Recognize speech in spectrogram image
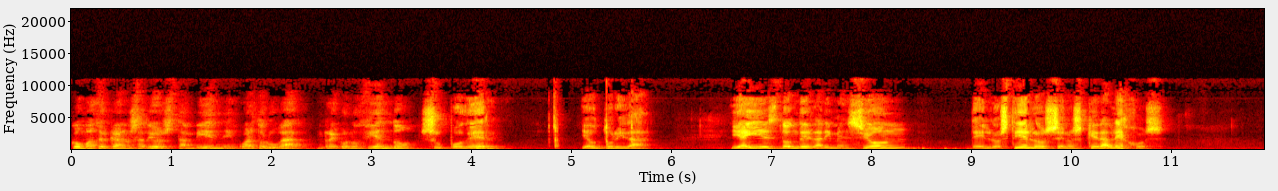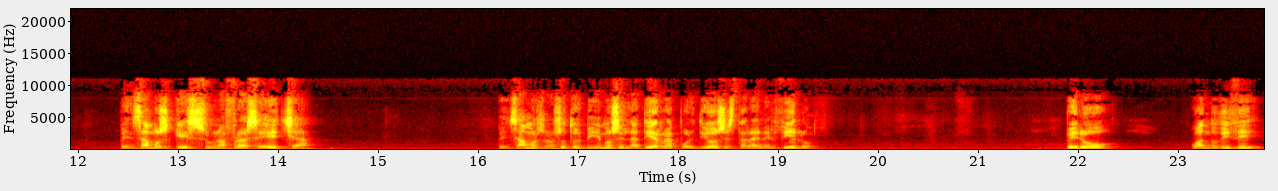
¿Cómo acercarnos a Dios? También, en cuarto lugar, reconociendo su poder y autoridad. Y ahí es donde la dimensión de los cielos se nos queda lejos. Pensamos que es una frase hecha. Pensamos nosotros vivimos en la tierra, pues Dios estará en el cielo. Pero cuando dice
